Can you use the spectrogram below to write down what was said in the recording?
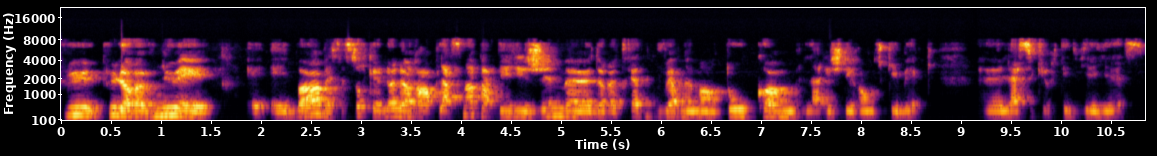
plus, le revenu est, est, bas, ben, c'est sûr que là, le remplacement par des régimes euh, de retraite gouvernementaux comme la Régie des rentes du Québec, euh, la sécurité de vieillesse,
